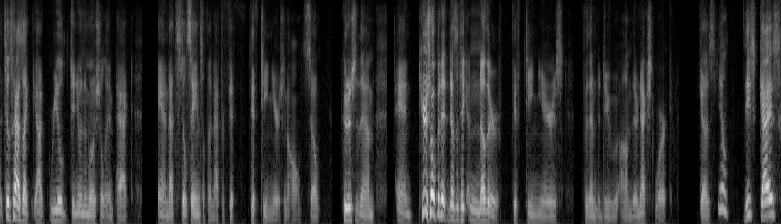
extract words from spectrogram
It still has like a real genuine emotional impact, and that's still saying something after 15 years and all. So kudos to them. And here's hoping it doesn't take another 15 years for them to do um, their next work because you know these guys,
